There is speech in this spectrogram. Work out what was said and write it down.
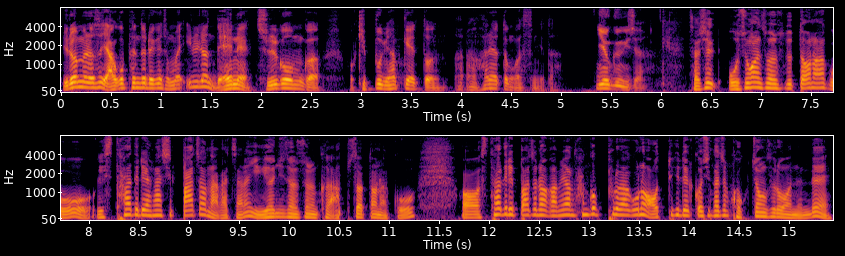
이런 면에서 야구 팬들에게 정말 1년 내내 즐거움과 기쁨이 함께했던 한 해였던 것 같습니다. 이영경 기자. 사실 오승환 선수도 떠나고 이 스타들이 하나씩 빠져나갔잖아요. 유현진 선수는 그 앞서 떠났고 어, 스타들이 빠져나가면 한국 프로야구는 어떻게 될 것인가 좀 걱정스러웠는데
